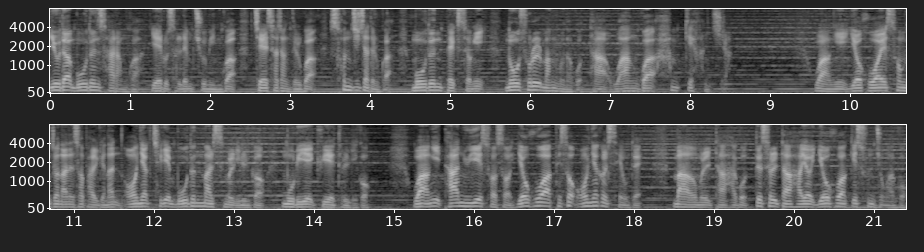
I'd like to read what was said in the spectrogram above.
유다 모든 사람과 예루살렘 주민과 제사장들과 선지자들과 모든 백성이 노소를 막론하고 다 왕과 함께 한지라. 왕이 여호와의 성전 안에서 발견한 언약책의 모든 말씀을 읽어 무리의 귀에 들리고 왕이 단 위에 서서 여호와 앞에서 언약을 세우되 마음을 다하고 뜻을 다하여 여호와께 순종하고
